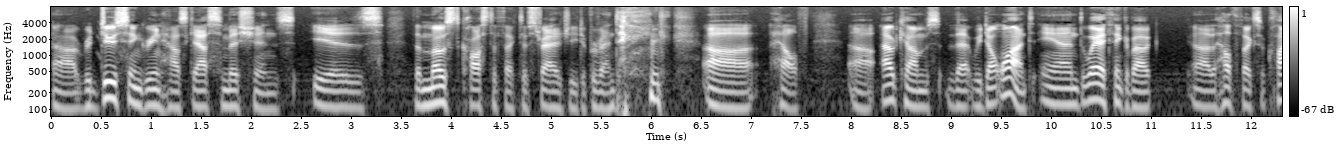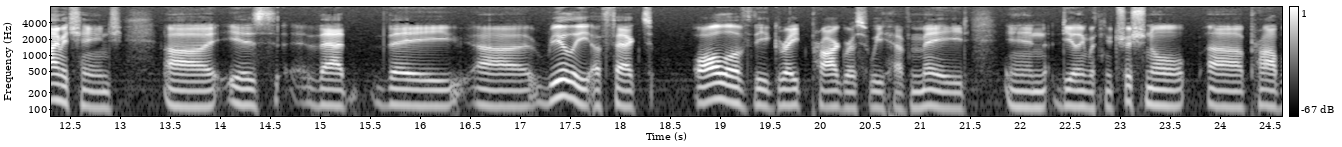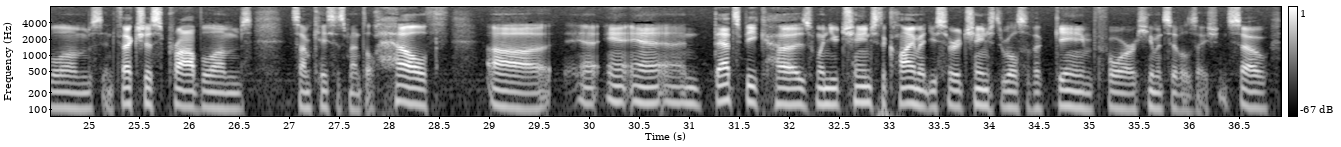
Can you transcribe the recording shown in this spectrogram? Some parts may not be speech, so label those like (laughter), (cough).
uh, reducing greenhouse gas emissions is the most cost effective strategy to preventing (laughs) uh, health uh, outcomes that we don't want. And the way I think about uh, the health effects of climate change uh, is that they uh, really affect all of the great progress we have made in dealing with nutritional uh, problems, infectious problems, in some cases, mental health. Uh, and, that's because when you change the climate, you sort of change the rules of the game for human civilization. So,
